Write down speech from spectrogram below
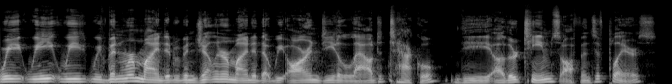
We, we, we, we've been reminded, we've been gently reminded that we are indeed allowed to tackle the other team's offensive players,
